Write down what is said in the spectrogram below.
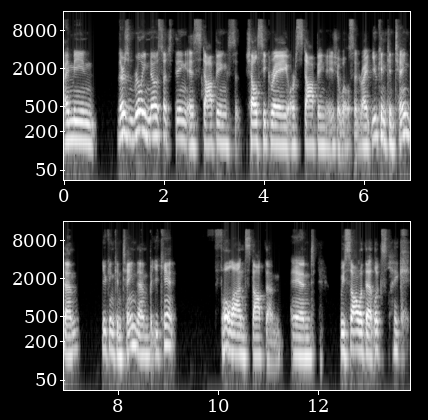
I mean, there's really no such thing as stopping Chelsea Gray or stopping A'ja Wilson, right? You can contain them, you can contain them, but you can't full on stop them. And we saw what that looks like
